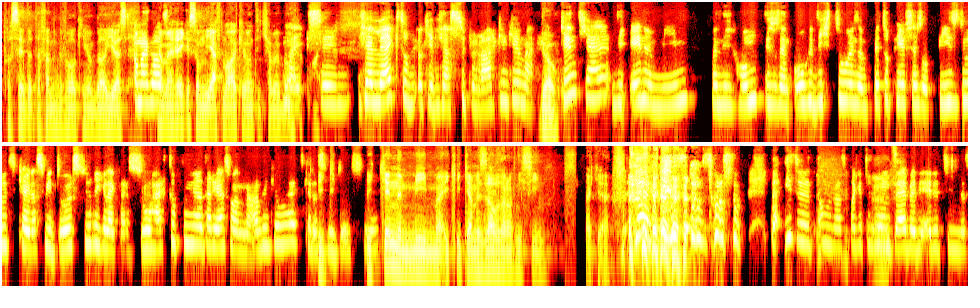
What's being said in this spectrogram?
procent dat van de bevolking van België was. Oh my god. Ik ga mijn rekensom niet afmaken, want ik ga Maar same. Jij lijkt op... Oké, die gaat super raar klinken, maar Yo. kent jij die ene meme van die hond die zo zijn ogen dicht doet en zijn pet op heeft en zo peace doet? Kan je dat zoiets doorsturen? Je lijkt daar zo hard op toen je daar juist van nadenken. Ik kan dat zoiets doorsturen. Ik ken de meme, maar ik, ik kan mezelf dat nog niet zien. Ja, zo, zo, zo. Dat is het. Oh my god, pak het er gewoon bij bij die editing. Dat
